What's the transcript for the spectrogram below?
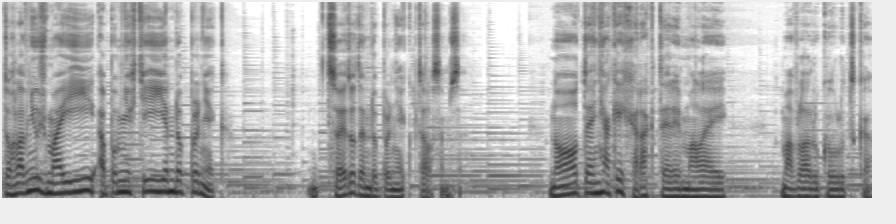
To hlavně už mají a po mně chtějí jen doplněk. Co je to ten doplněk, ptal jsem se. No, to je nějaký charakter, malej, mavla rukou Lucka.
